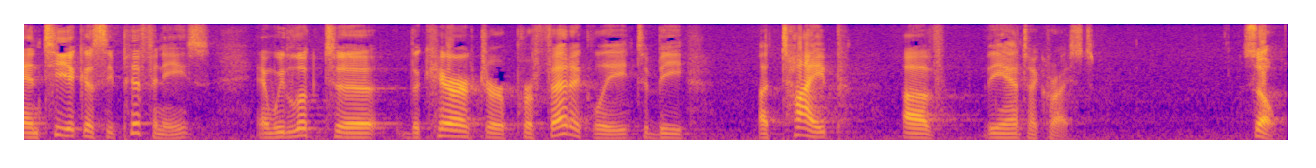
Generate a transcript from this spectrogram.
Antiochus Epiphanes, and we look to the character prophetically to be a type of the Antichrist. So,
